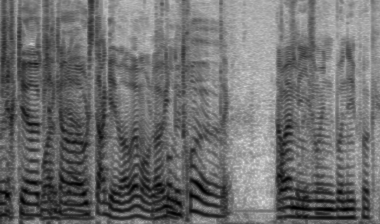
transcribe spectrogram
pire qu'un euh, All-Star Game, hein, vraiment. là. Ah oui. Attends, on est trois. Tac. ouais, mais ils ont une bonne époque.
